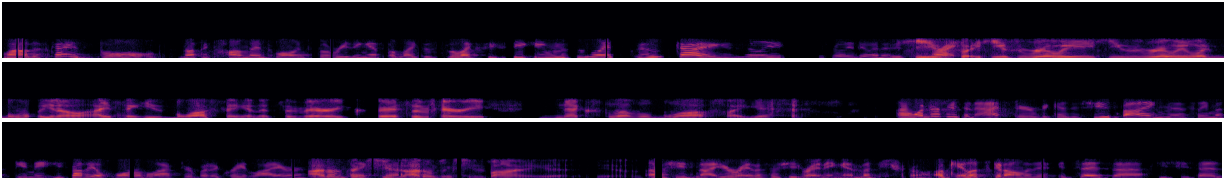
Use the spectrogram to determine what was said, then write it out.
Wow, this guy is bold. Not to comment while I'm still reading it, but like this is Alexi speaking, and this is like this guy. He's really he's really doing it. He's right. he's really he's really like you know I think he's bluffing and it's a very it's a very next level bluff I guess. I wonder if he's an actor because if she's buying this, they must be amazing. He's probably a horrible actor, but a great liar. I don't think Like, she's uh, I don't think she's buying it. Yeah. Oh, she's not. You're right. That's what she's writing in. That's true. Okay, let's get on with it. It says, uh, she says,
